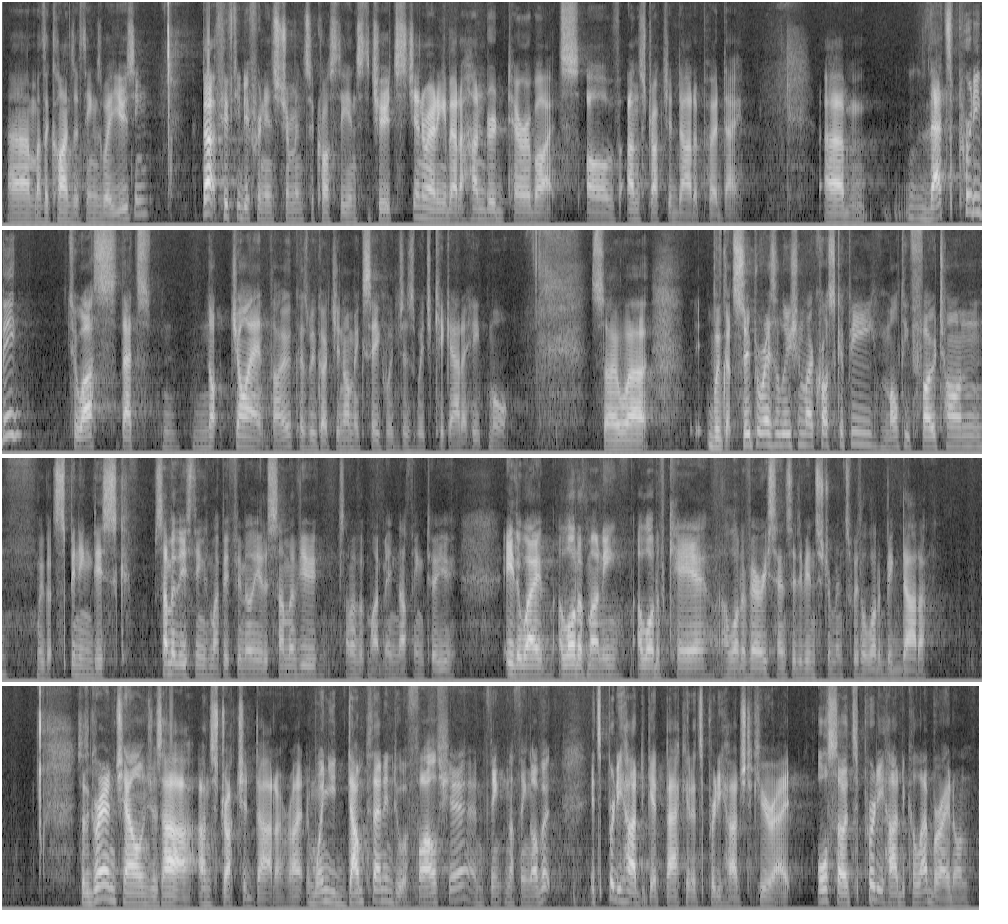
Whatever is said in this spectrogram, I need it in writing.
um, are the kinds of things we're using. About 50 different instruments across the institutes, generating about 100 terabytes of unstructured data per day. Um, that's pretty big. To us, that's not giant though, because we've got genomic sequences which kick out a heap more. So uh, we've got super resolution microscopy, multi-photon, we've got spinning disk. Some of these things might be familiar to some of you, some of it might mean nothing to you. Either way, a lot of money, a lot of care, a lot of very sensitive instruments with a lot of big data. So the grand challenges are unstructured data, right? And when you dump that into a file share and think nothing of it, it's pretty hard to get back and it's pretty hard to curate. Also, it's pretty hard to collaborate on.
